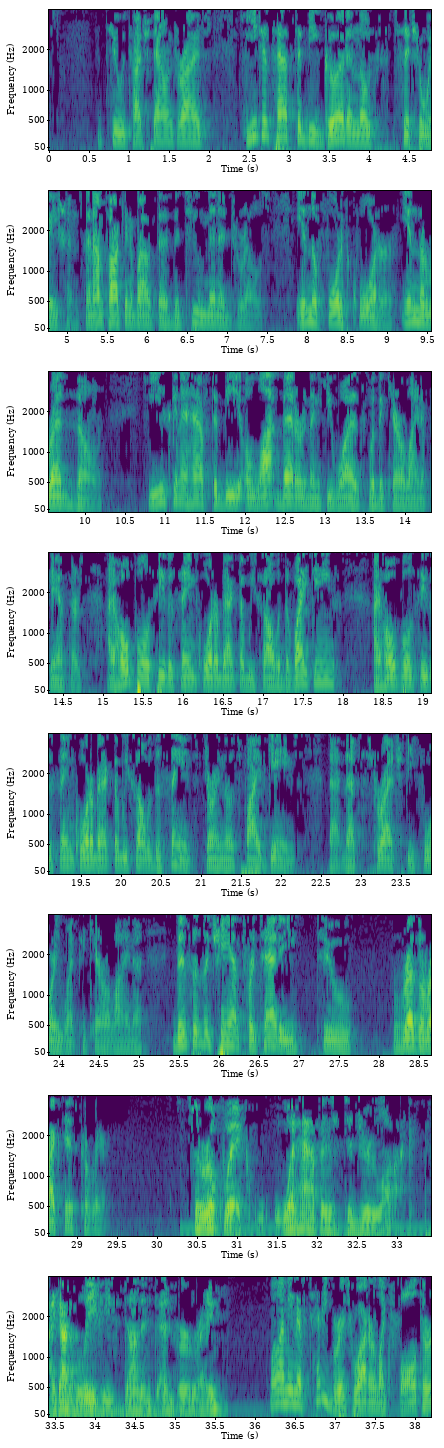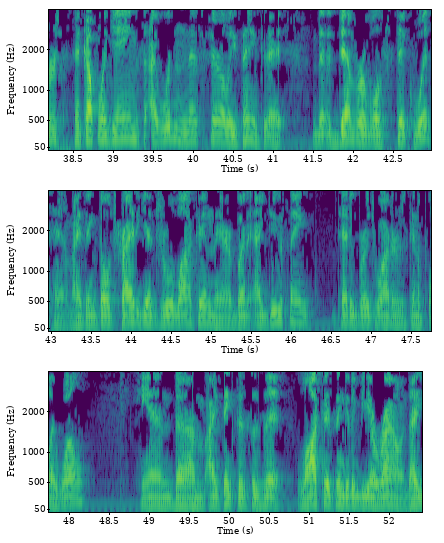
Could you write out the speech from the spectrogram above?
two touchdown drives. He just has to be good in those situations. And I'm talking about the, the two minute drills in the fourth quarter, in the red zone. He's going to have to be a lot better than he was with the Carolina Panthers. I hope we'll see the same quarterback that we saw with the Vikings. I hope we'll see the same quarterback that we saw with the Saints during those five games, that, that stretch before he went to Carolina. This is a chance for Teddy to resurrect his career. So real quick, what happens to Drew Lock? I got to believe he's done in Denver, right? Well, I mean, if Teddy Bridgewater like falters a couple of games, I wouldn't necessarily think that, that Denver will stick with him. I think they'll try to get Drew Lock in there, but I do think Teddy Bridgewater is going to play well, and um, I think this is it. Lock isn't going to be around. I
